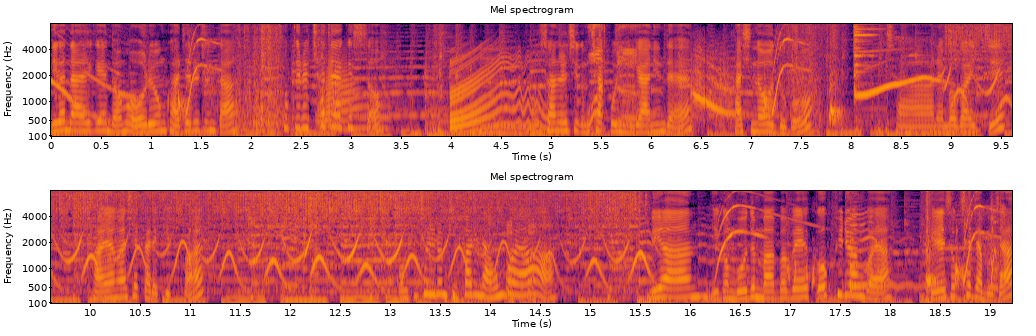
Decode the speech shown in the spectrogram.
네가 나에게 너무 어려운 과제를 준다. 토끼를 찾아야겠어. 음, 우산을 지금 찾고 있는 게 아닌데. 다시 넣어두고. 자, 안에 뭐가 있지? 다양한 색깔의 깃발. 어디서 이런 깃발이 나온 거야? 미안, 이건 모든 마법에 꼭 필요한 거야. 계속 찾아보자.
